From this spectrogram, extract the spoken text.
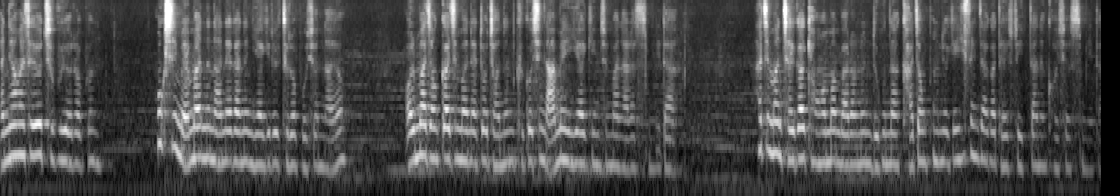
안녕하세요, 주부 여러분. 혹시 매 맞는 아내라는 이야기를 들어보셨나요? 얼마 전까지만 해도 저는 그것이 남의 이야기인 줄만 알았습니다. 하지만 제가 경험한 바로는 누구나 가정폭력의 희생자가 될 수 있다는 것이었습니다.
